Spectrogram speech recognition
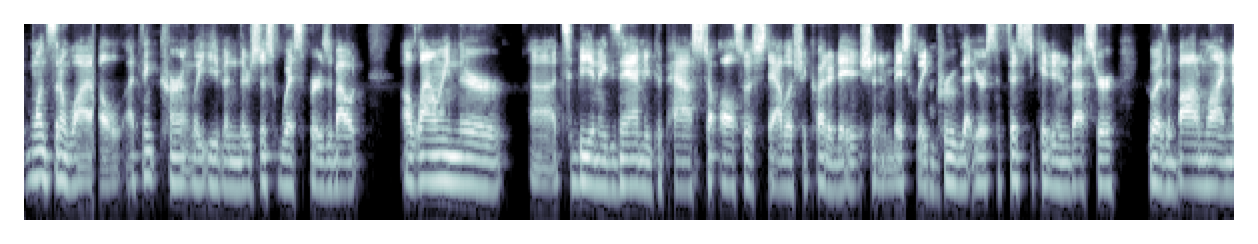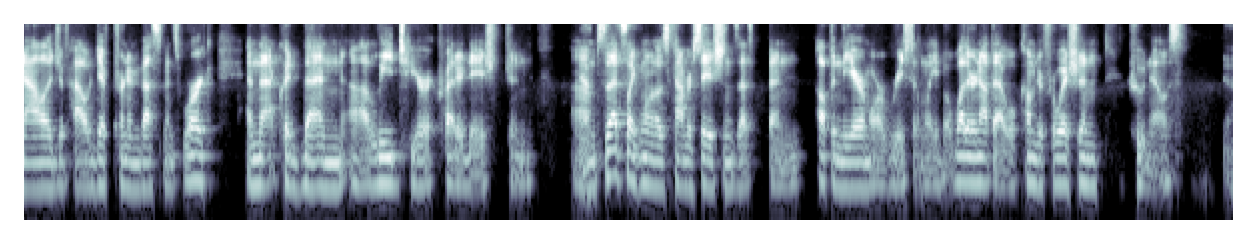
Once in a while, I think currently even there's just whispers about allowing there uh, to be an exam you could pass to also establish accreditation and basically mm-hmm. prove that you're a sophisticated investor who has a bottom line knowledge of how different investments work. And that could then uh, lead to your accreditation. Um, yeah. So that's like one of those conversations that's been up in the air more recently. But whether or not that will come to fruition, who knows? Yeah.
